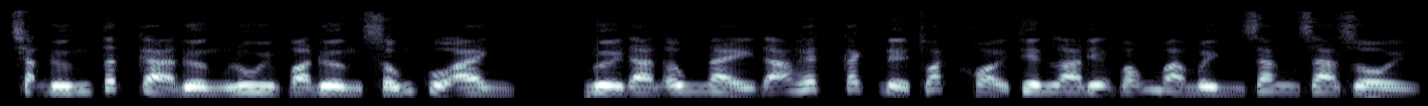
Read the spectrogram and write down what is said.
chặn đứng tất cả đường lui và đường sống của anh. Người đàn ông này đã hết cách để thoát khỏi thiên la địa võng mà mình răng ra rồi.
